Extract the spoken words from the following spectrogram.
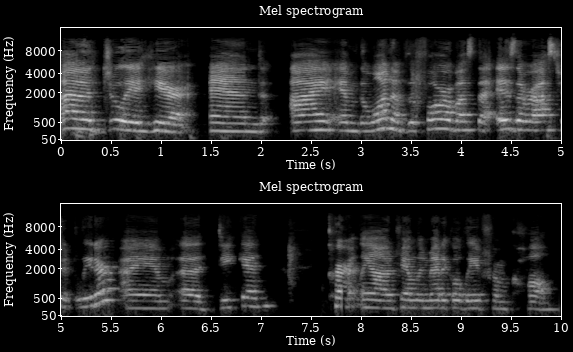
Uh, Julia here, and I am the one of the four of us that is a rostered leader. I am a deacon, currently on family medical leave from call.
